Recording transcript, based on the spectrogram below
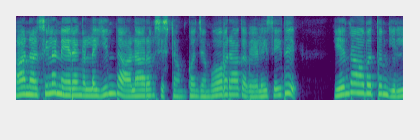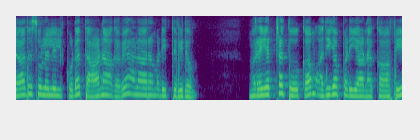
ஆனால் சில நேரங்களில் இந்த அலாரம் சிஸ்டம் கொஞ்சம் ஓவராக வேலை செய்து எந்த ஆபத்தும் இல்லாத சூழலில் கூட தானாகவே அலாரம் அடித்துவிடும். முறையற்ற தூக்கம் அதிகப்படியான காஃபி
